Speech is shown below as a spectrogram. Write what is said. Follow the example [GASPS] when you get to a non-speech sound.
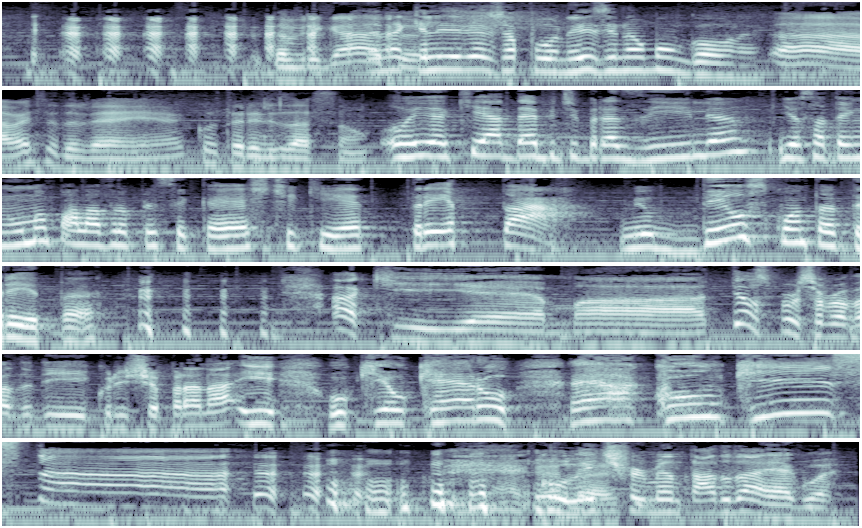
Muito obrigado. Pena que ele é japonês e não mongol, né? Ah, mas tudo bem, é culturalização. Oi, aqui é a Deb de Brasília e eu só tenho uma palavra pra esse cast que é treta. Meu Deus, quanta treta! [LAUGHS] Aqui é Matheus, professor bravado de Curitiba, Paraná, e o que eu quero é a conquista! Com o leite fermentado da égua.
